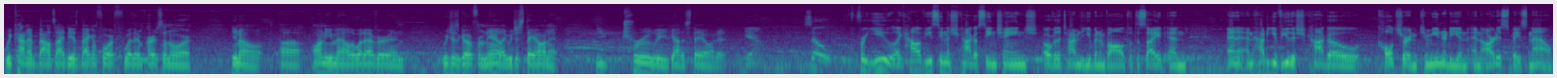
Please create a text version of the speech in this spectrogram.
we kind of bounce ideas back and forth, whether in person or you know uh, on email or whatever, and we just go from there. Like we just stay on it. You truly got to stay on it. Yeah. So, for you, like, how have you seen the Chicago scene change over the time that you've been involved with the site, and and and how do you view the Chicago culture and community and, and artist space now?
